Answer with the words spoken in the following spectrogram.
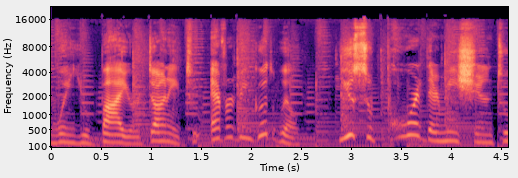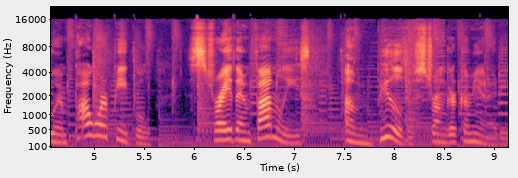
when you buy or donate to Evergreen Goodwill, you support their mission to empower people, strengthen families, and build a stronger community.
